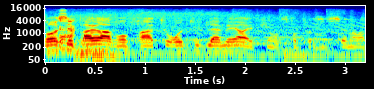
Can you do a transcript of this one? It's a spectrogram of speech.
bon, c'est pas grave, on fera un tour autour de la mer et puis on se repositionnera.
